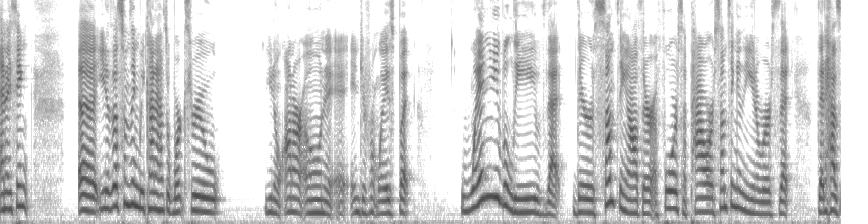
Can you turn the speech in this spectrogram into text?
And I think, uh, you know, that's something we kind of have to work through, you know, on our own in, in different ways. But when you believe that there's something out there, a force, a power, something in the universe that that has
